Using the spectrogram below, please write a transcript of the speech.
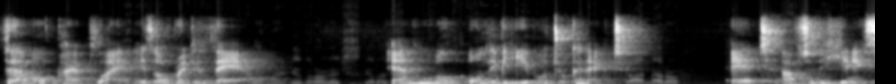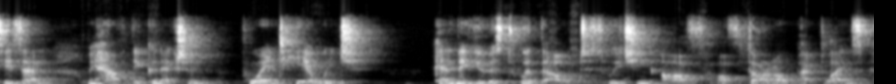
thermal pipeline is already there and we will only be able to connect it after the heating season. We have the connection point here, which can be used without switching off of thermal pipelines.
